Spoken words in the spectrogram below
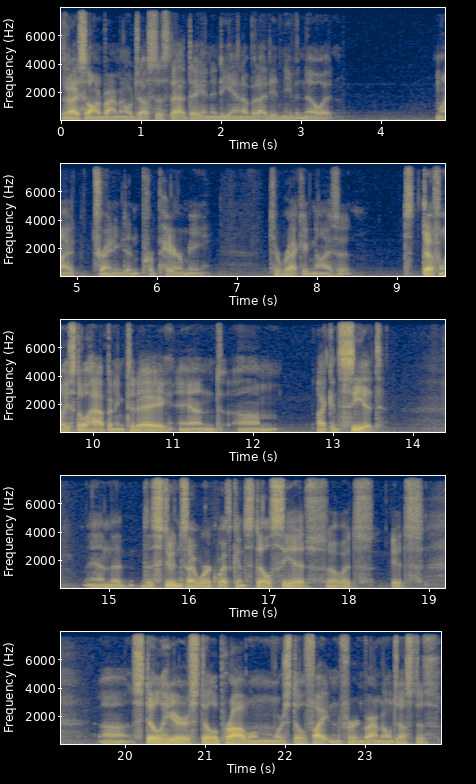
that I saw environmental justice that day in Indiana, but I didn't even know it. My training didn't prepare me to recognize it. It's definitely still happening today, and um, I can see it. And the, the students I work with can still see it. So it's, it's uh, still here, still a problem. We're still fighting for environmental justice.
